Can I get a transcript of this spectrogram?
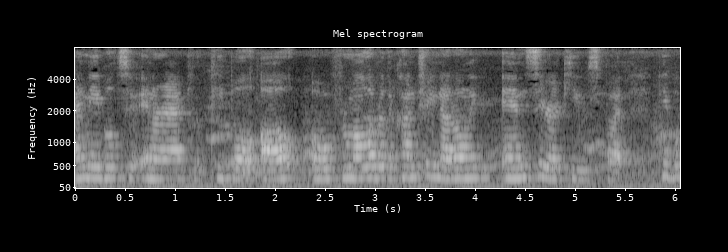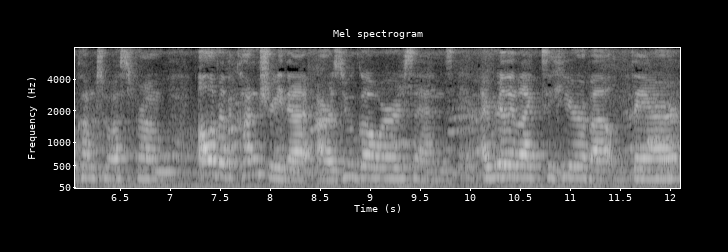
I'm able to interact with people all from all over the country, not only in Syracuse, but people come to us from all over the country that are zoo goers, and I really like to hear about their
